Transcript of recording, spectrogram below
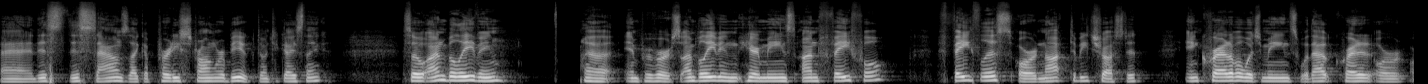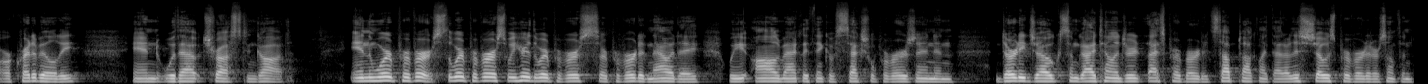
And this, this sounds like a pretty strong rebuke, don't you guys think? So unbelieving uh, and perverse. Unbelieving here means unfaithful, faithless, or not to be trusted. Incredible, which means without credit or, or credibility, and without trust in God. And the word perverse. The word perverse, we hear the word perverse or perverted nowadays. We automatically think of sexual perversion and dirty jokes, some guy telling you that's perverted, stop talking like that, or this show's perverted or something.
